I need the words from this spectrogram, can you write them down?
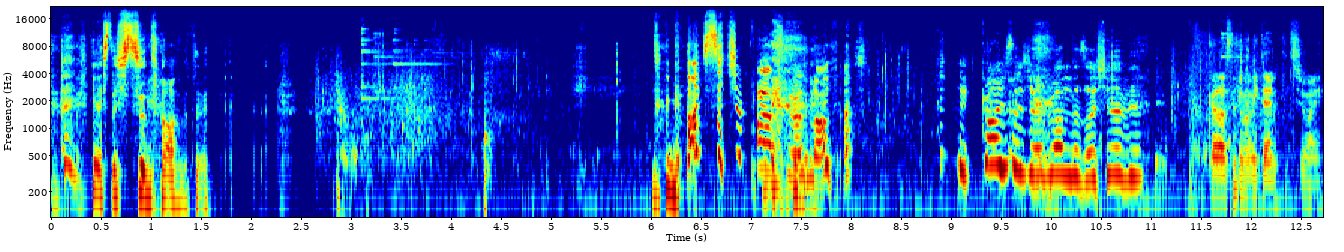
Jesteś cudowny. Gość się patrzy oglądać. Gość się ogląda za siebie. Kolowski, mam itemki, trzymaj.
